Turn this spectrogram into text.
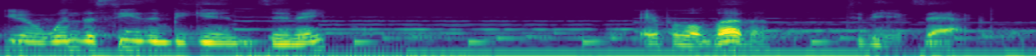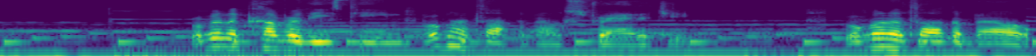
you know, when the season begins in April, April 11th to be exact, we're going to cover these teams. We're going to talk about strategy. We're going to talk about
